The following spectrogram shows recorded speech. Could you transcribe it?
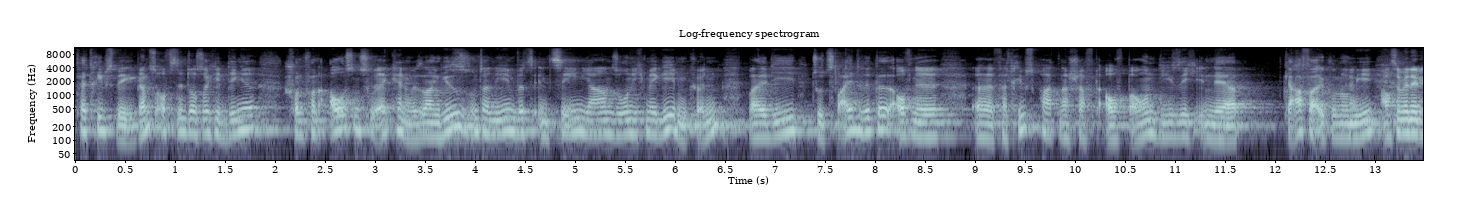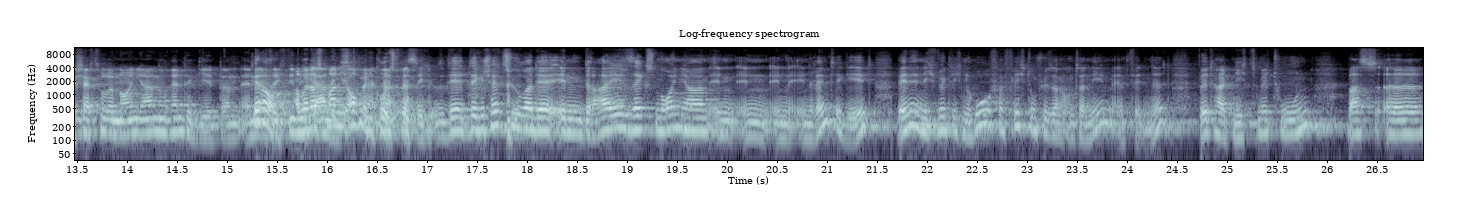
Vertriebswege. Ganz oft sind doch solche Dinge schon von außen zu erkennen. Wir sagen, dieses Unternehmen wird es in zehn Jahren so nicht mehr geben können, weil die zu zwei Drittel auf eine äh, Vertriebspartnerschaft aufbauen, die sich in der GAFA-Ökonomie. Außer wenn der Geschäftsführer in neun Jahren in Rente geht, dann ändert genau, sich die aber das meine ich auch mit kurzfristig. Der, der, Geschäftsführer, der in drei, sechs, neun Jahren in, in, in, in Rente geht, wenn er nicht wirklich eine hohe Verpflichtung für sein Unternehmen empfindet, wird halt nichts mehr tun, was, äh,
